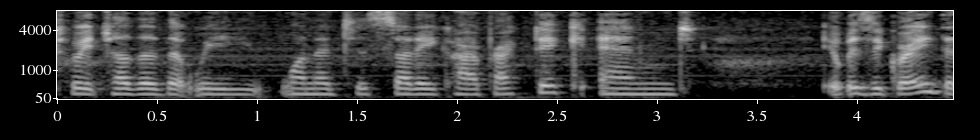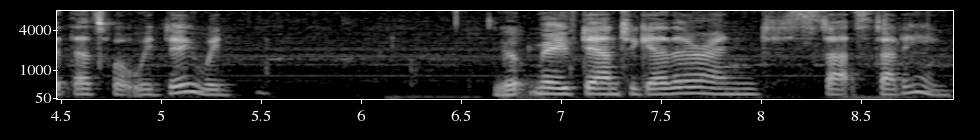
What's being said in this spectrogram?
to each other that we wanted to study chiropractic, and it was agreed that that's what we'd do. We'd Yep. move down together and start studying.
